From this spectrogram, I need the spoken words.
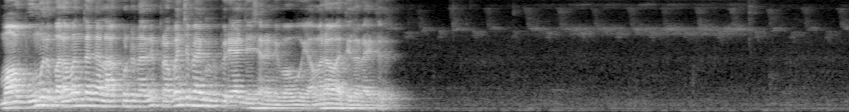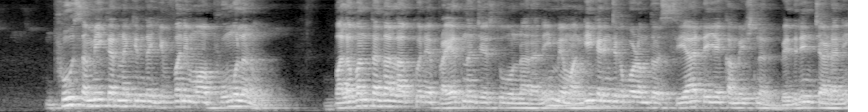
మా భూములు బలవంతంగా లాక్కుంటున్నారని ప్రపంచ బ్యాంకుకు ఫిర్యాదు చేశారండి బాబు అమరావతిలో రైతులు. భూ సమీకరణ కింద ఇవ్వని మా భూములను బలవంతంగా లాక్కునే ప్రయత్నం చేస్తూ ఉన్నారని మేము అంగీకరించకపోవడంతో సిఆర్డీఏ కమిషనర్ బెదిరించాడని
